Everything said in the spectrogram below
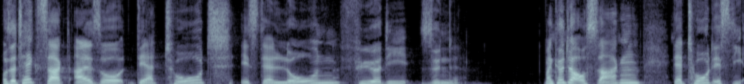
Unser Text sagt also, der Tod ist der Lohn für die Sünde. Man könnte auch sagen, der Tod ist die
